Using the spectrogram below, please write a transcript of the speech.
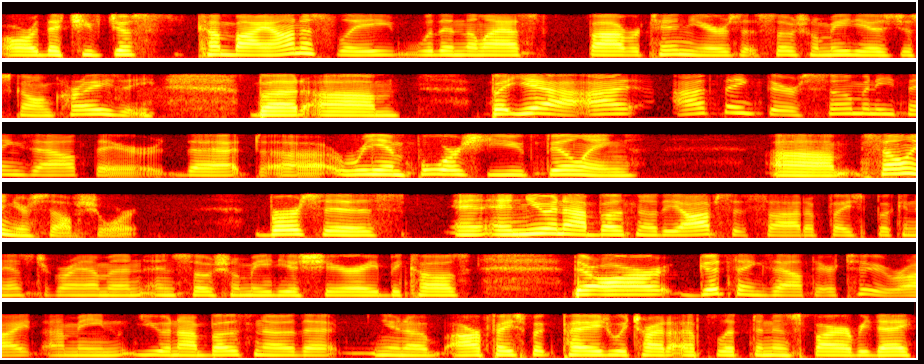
or that you've just come by honestly within the last 5 or 10 years that social media has just gone crazy. But um but yeah, I I think there are so many things out there that uh, reinforce you feeling um, selling yourself short versus and, and you and I both know the opposite side of Facebook and Instagram and, and social media, Sherry, because there are good things out there too, right? I mean, you and I both know that you know our Facebook page we try to uplift and inspire every day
